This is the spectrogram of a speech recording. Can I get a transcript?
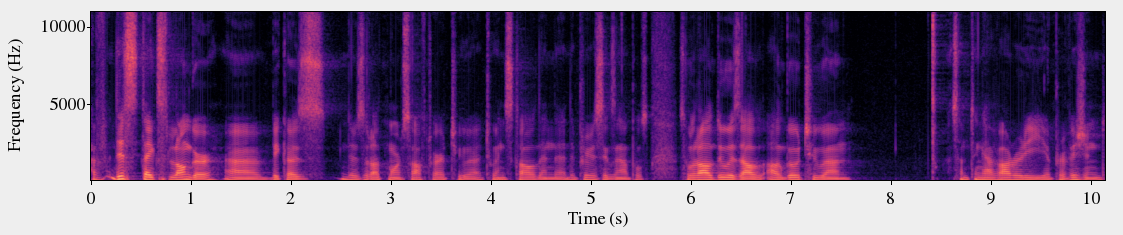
I've, this takes longer uh, because there's a lot more software to uh, to install than the, the, previous examples. So what I'll do is I'll I'll go to um, something I've already uh, provisioned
